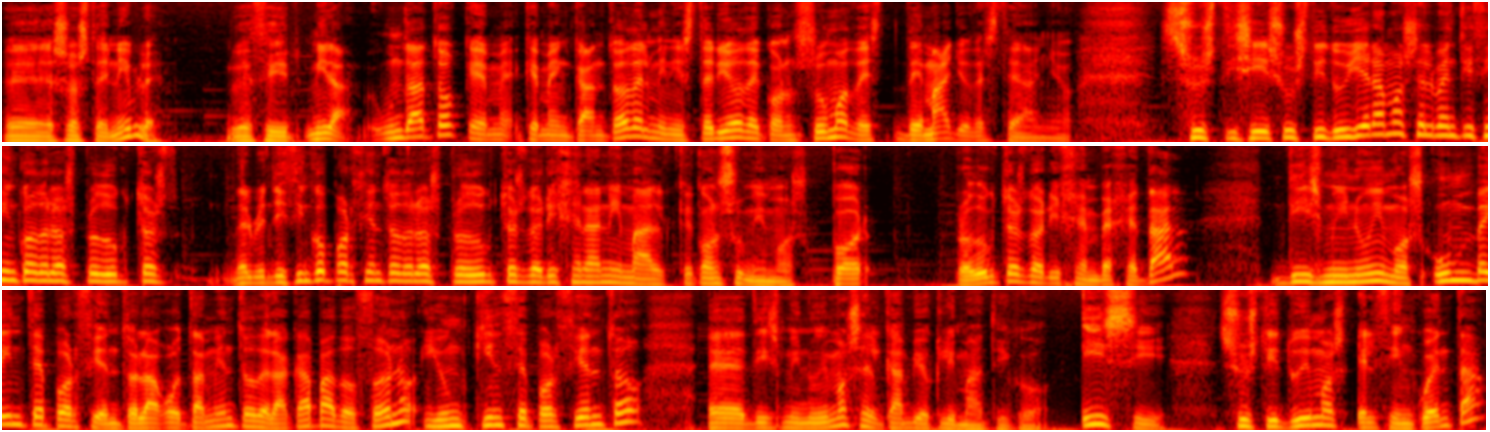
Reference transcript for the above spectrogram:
eh, sostenible. Es decir, mira, un dato que me, que me encantó del Ministerio de Consumo de, de mayo de este año. Si sustituyéramos el 25 de los productos, del 25% de los productos de origen animal que consumimos por productos de origen vegetal, disminuimos un 20% el agotamiento de la capa de ozono y un 15% eh, disminuimos el cambio climático. Y si sustituimos el 50%,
